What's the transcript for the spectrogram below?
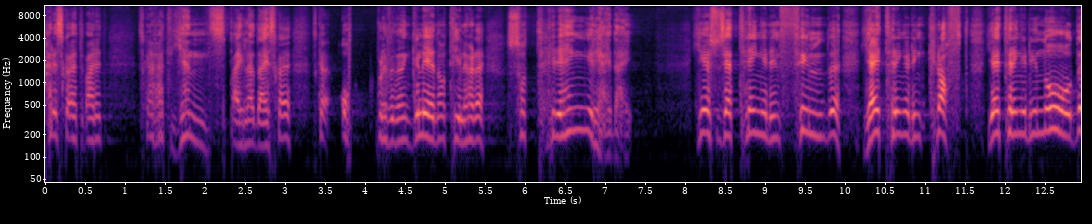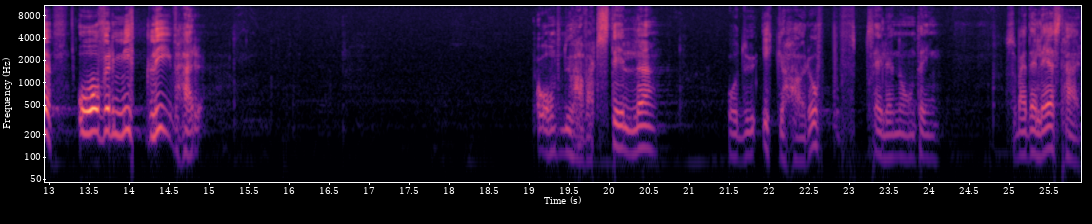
Herre, skal jeg være et, skal jeg være et gjenspeil av deg? Skal jeg, skal jeg oppleve den gleden av å tilhøre deg? Så trenger jeg deg. Jesus, jeg trenger din fylde. Jeg trenger din kraft. Jeg trenger din nåde over mitt liv, Herre. Og om du har vært stille, og du ikke har ropt eller noen ting, så ble det lest her.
